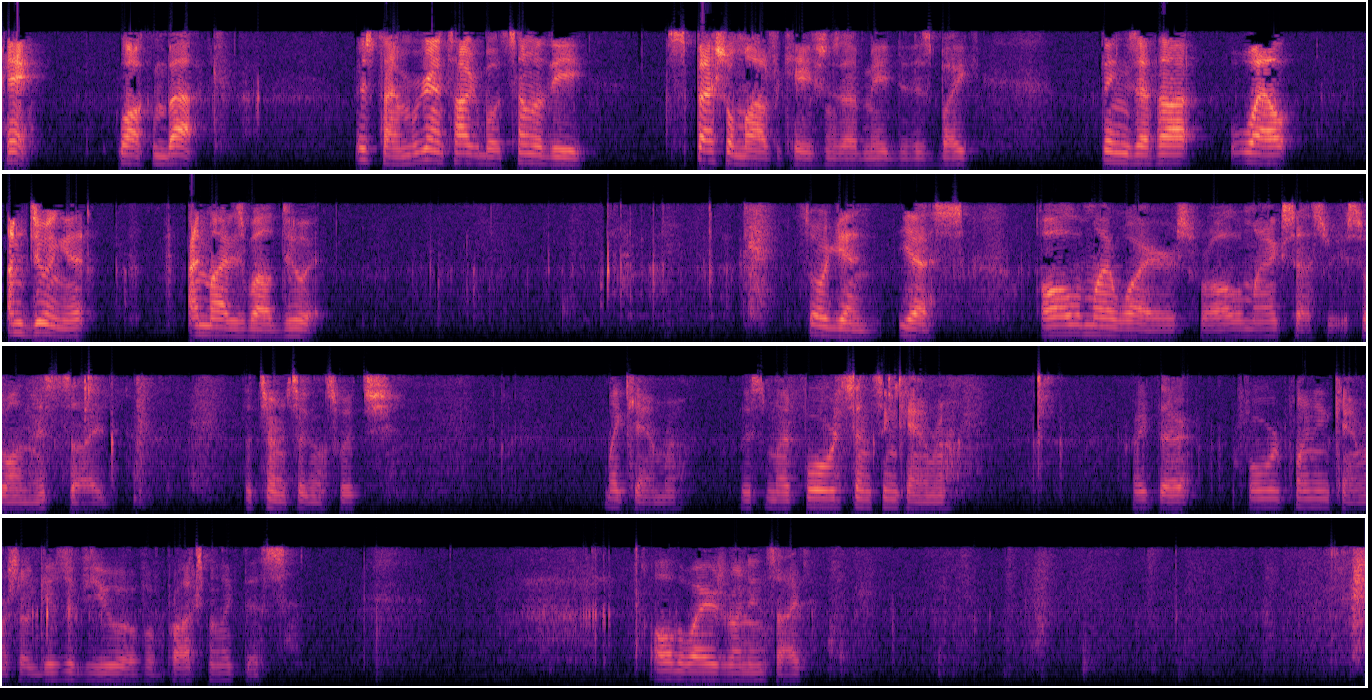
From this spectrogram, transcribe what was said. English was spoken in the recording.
Hey, welcome back. This time we're going to talk about some of the special modifications I've made to this bike. Things I thought, well, I'm doing it, I might as well do it. So again, yes, all of my wires for all of my accessories. So on this side, the turn signal switch, my camera. This is my forward sensing camera. Right there. Forward pointing camera so it gives a view of approximately like this. All the wires run inside.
